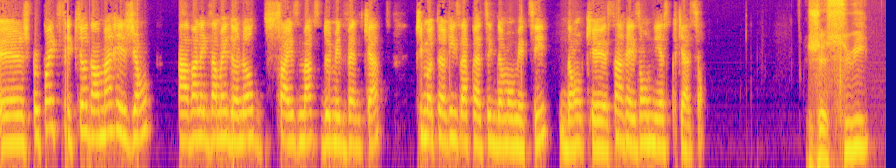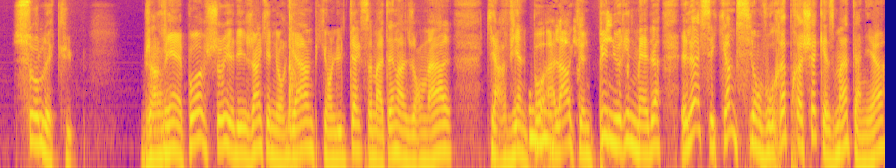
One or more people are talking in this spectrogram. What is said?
euh, je peux pas être CPIA dans ma région avant l'examen de l'ordre du 16 mars 2024 qui m'autorise la pratique de mon métier, donc euh, sans raison ni explication. Je suis sur le cul. J'en reviens pas. Je suis sûr qu'il y a des gens qui nous regardent puis qui ont lu le texte ce matin dans le journal, qui en reviennent pas, alors qu'il y a une pénurie de main Et là, c'est comme si on vous reprochait quasiment, Tania,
